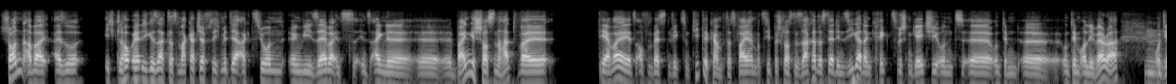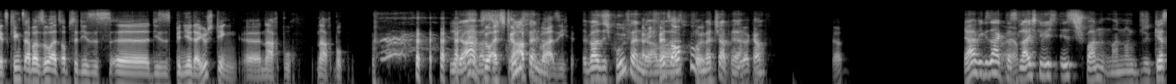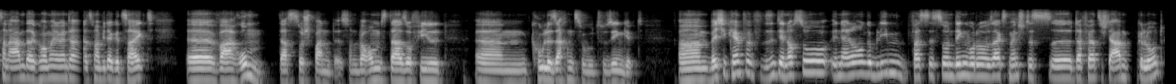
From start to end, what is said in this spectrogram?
Schon, aber also ich glaube ehrlich gesagt, dass Makachev sich mit der Aktion irgendwie selber ins, ins eigene äh, Bein geschossen hat, weil der war ja jetzt auf dem besten Weg zum Titelkampf. Das war ja im Prinzip beschlossene Sache, dass der den Sieger dann kriegt zwischen Gaethje und, äh, und, dem, äh, und dem Oliveira. Mhm. Und jetzt klingt es aber so, als ob sie dieses, äh, dieses Benil Dayush-Ding äh, nachbuchen, nachbucken. Ja, so als Strafe cool quasi. Was ich cool fände, ja, ich fände es auch cool. Vom Matchup her. Ja. ja. ja. wie gesagt, das Gleichgewicht ist spannend, Mann. Und gestern Abend der Common Event hat es mal wieder gezeigt, äh, warum das so spannend ist und warum es da so viel ähm, coole Sachen zu, zu sehen gibt. Ähm, welche Kämpfe sind dir noch so in Erinnerung geblieben? Was ist so ein Ding, wo du sagst, Mensch, das, äh, dafür hat sich der Abend gelohnt?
